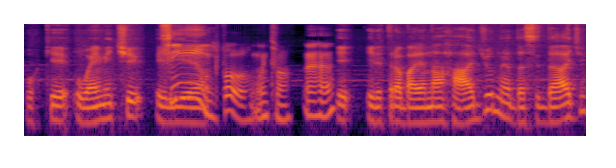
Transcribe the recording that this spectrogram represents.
Porque o Emmett, ele Sim, é, pô, muito bom. Uhum. e- ele trabalha na rádio, né, da cidade,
